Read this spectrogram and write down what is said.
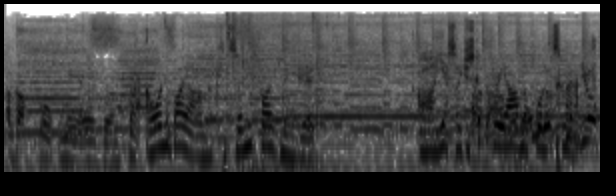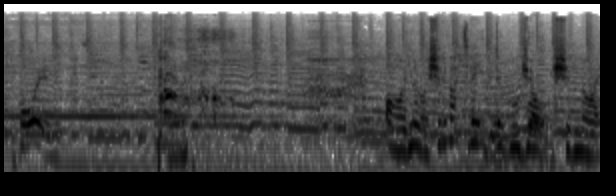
I got four meter as well. right, I want to buy armor because it's only 500. Oh, yes, I just got three armor points, Look at your point. Oh, no, I should have activated double jolt, shouldn't I?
